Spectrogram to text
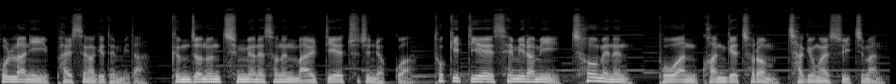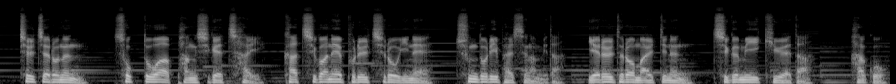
혼란이 발생하게 됩니다. 금전운 측면에서는 말띠의 추진력과 토끼띠의 세밀함이 처음에는 보완 관계처럼 작용할 수 있지만 실제로는 속도와 방식의 차이, 가치관의 불일치로 인해 충돌이 발생합니다. 예를 들어 말띠는 지금이 기회다 하고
